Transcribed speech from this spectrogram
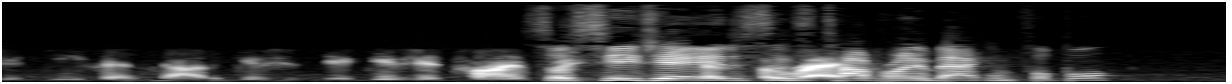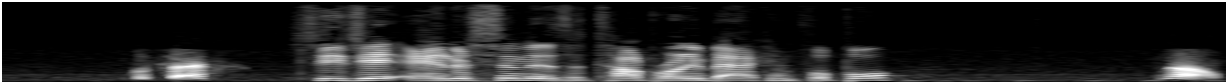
your defense out. It gives you it gives you time. So C.J. defense to Anderson's top running back in football. What's that? C.J. Anderson is a top running back in football. No.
